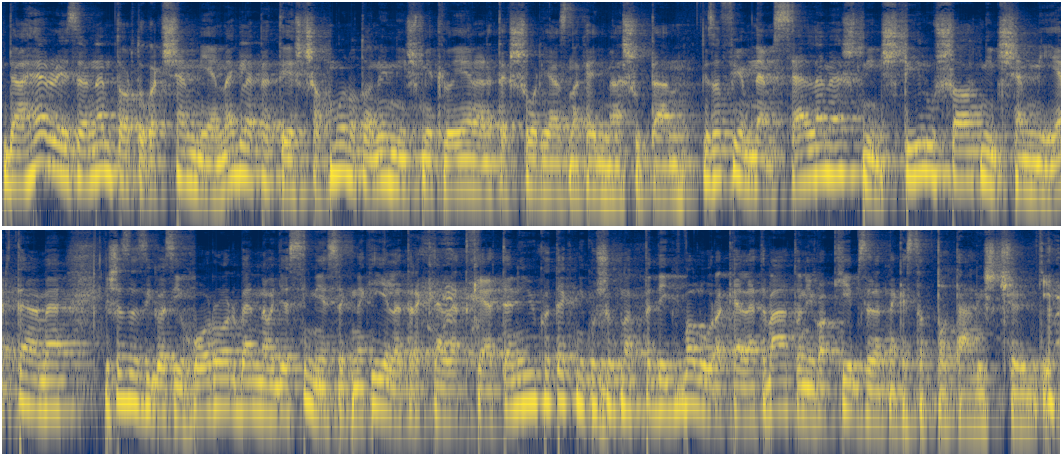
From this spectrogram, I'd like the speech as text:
De a Hellraiser nem tartogat semmilyen meglepetést, csak monoton önismétlő jelenetek sorjáznak egymás után. Ez a film nem szellemes, nincs stílusa, nincs semmi értelme, és ez az igazi horror benne, hogy a színészeknek életre kellett kelteniük, a technikusoknak pedig valóra kellett váltaniuk a képzeletnek ezt a totális csődjét.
